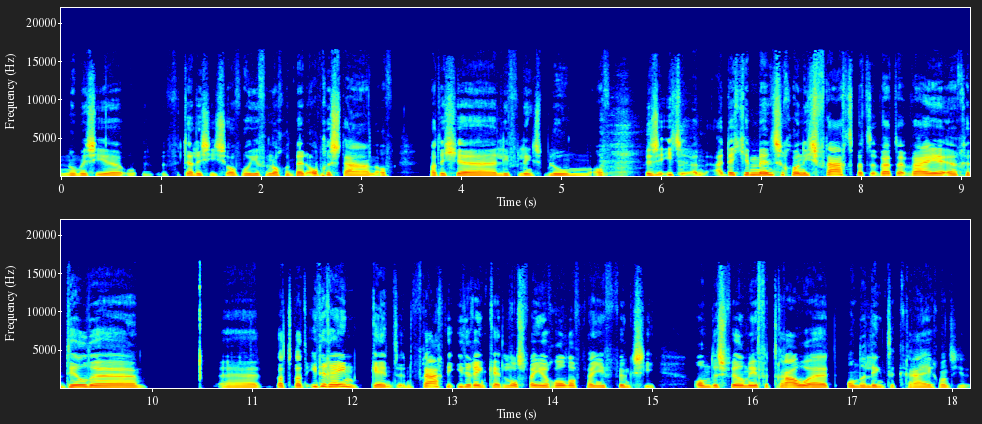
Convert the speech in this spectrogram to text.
noem eens je, vertel eens iets over hoe je vanochtend bent opgestaan. Of wat is je lievelingsbloem? Of, dus iets, dat je mensen gewoon iets vraagt wat, wat, waar je een gedeelde wat, wat iedereen kent. Een vraag die iedereen kent, los van je rol of van je functie om dus veel meer vertrouwen onderling te krijgen. Want je,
